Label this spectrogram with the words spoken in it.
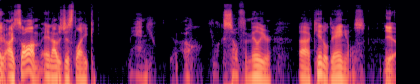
Yeah. I, I saw him and I was just like man you oh you look so familiar uh Kendall Daniels yeah.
